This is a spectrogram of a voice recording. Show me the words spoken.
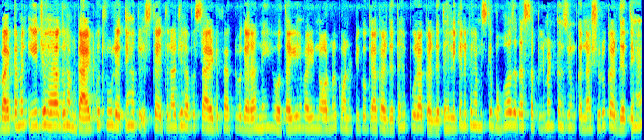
विटामिन ई जो है, अगर हम डाइट को थ्रू लेते हैं तो इसका इतना जो है, वो साइड इफ़ेक्ट वगैरह नहीं होता। ये हमारी नॉर्मल क्वांटिटी को क्या कर देता है? पूरा कर देता है। लेकिन अगर हम इसके बहुत ज़्यादा सप्लीमेंट कंज्यूम करना शुरू कर देते हैं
